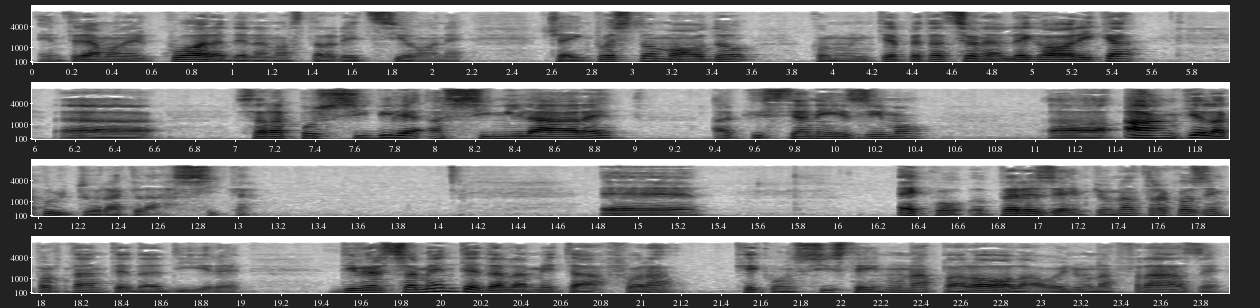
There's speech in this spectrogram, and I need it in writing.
entriamo nel cuore della nostra lezione, cioè in questo modo, con un'interpretazione allegorica, eh, sarà possibile assimilare al cristianesimo eh, anche la cultura classica. Eh, Ecco, per esempio, un'altra cosa importante da dire, diversamente dalla metafora, che consiste in una parola o in una frase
